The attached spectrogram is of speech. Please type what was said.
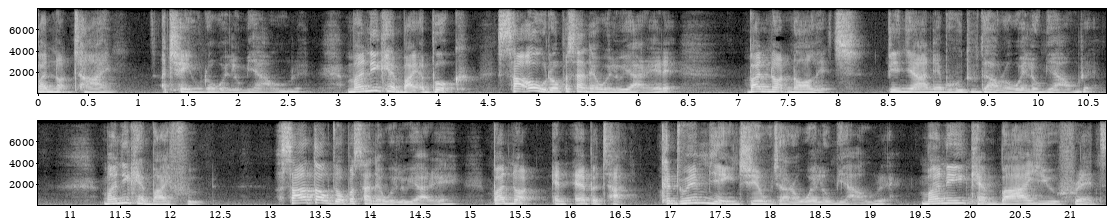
but not time အချိန်ကိုတော့ဝယ်လို့မရဘူးတဲ့ money can buy a book စာအုပ်တော့ပတ်စံနဲ့ဝယ်လို့ရတယ်တဲ့ but not knowledge ပညာနဲ့ဘ ഹു တုတာတော့ဝယ်လို့မရဘူးတဲ့ money can buy food အစားအသောက်တော့ပတ်စံနဲ့ဝယ်လို့ရတယ် but not an appetite ခတွင်းမြိန်ခြင်းကိုကြတော့ဝယ်လို့မရဘူးတဲ့ money can buy you friends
